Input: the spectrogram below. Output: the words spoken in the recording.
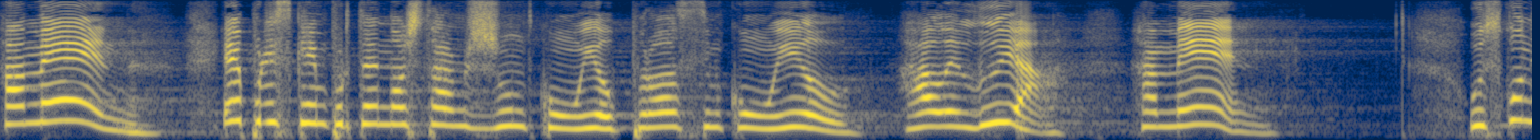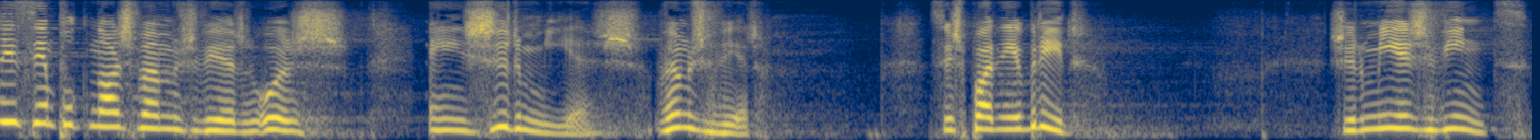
Amém. É por isso que é importante nós estarmos junto com Ele, próximo com Ele. Aleluia. Amém. O segundo exemplo que nós vamos ver hoje é em Jeremias. Vamos ver. Vocês podem abrir. Jeremias 20.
